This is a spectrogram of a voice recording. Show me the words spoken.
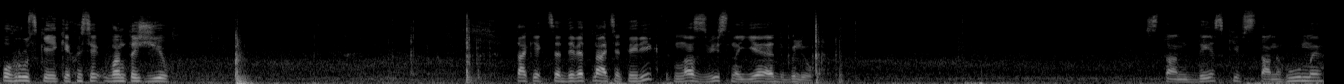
погрузки якихось вантажів. Так як це 19 рік, у нас, звісно, є AdBlue. Стан дисків, стан гуми.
